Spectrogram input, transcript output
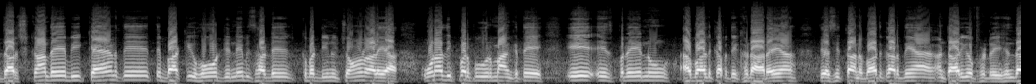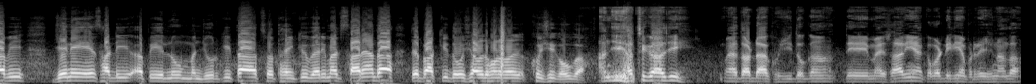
ਦਰਸ਼ਕਾਂ ਦੇ ਵੀ ਕਹਿਣ ਤੇ ਤੇ ਬਾਕੀ ਹੋਰ ਜਿੰਨੇ ਵੀ ਸਾਡੇ ਕਬੱਡੀ ਨੂੰ ਚਾਹਣ ਵਾਲੇ ਆ ਉਹਨਾਂ ਦੀ ਭਰਪੂਰ ਮੰਗ ਤੇ ਇਹ ਇਸ ਪਲੇਅਰ ਨੂੰ ਵਰਲਡ ਕੱਪ ਤੇ ਖਿਡਾ ਰਹੇ ਆ। ਤੇ ਅਸੀਂ ਧੰਨਵਾਦ ਕਰਦੇ ਆ ਅੰਟਾਰੀਓ ਫੈਡਰੇਸ਼ਨ ਦਾ ਵੀ ਜਿਨੇ ਇਹ ਸਾਡੀ ਅਪੀਲ ਨੂੰ ਮਨਜ਼ੂਰ ਕੀਤਾ। So thank you very much ਸਾਰਿਆਂ ਦਾ ਤੇ ਬਾਕੀ ਦੋ ਸ਼ਬਦ ਹੁਣ ਖੁਸ਼ੀ ਕਹੂਗਾ। ਹਾਂਜੀ ਸਤਿ ਸ਼੍ਰੀ ਅਕਾਲ ਜੀ। ਮੈਂ ਤੁਹਾਡਾ ਖੁਸ਼ੀ ਤੋਗਾ ਤੇ ਮੈਂ ਸਾਰੀਆਂ ਕਬੱਡੀ ਦੀਆਂ ਫੈਡਰੇਸ਼ਨਾਂ ਦਾ,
